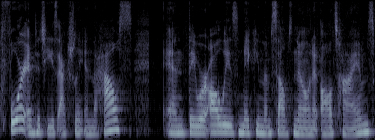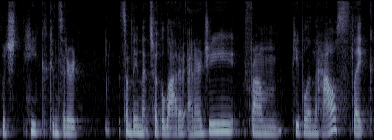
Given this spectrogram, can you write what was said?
four entities actually in the house and they were always making themselves known at all times which he considered something that took a lot of energy from people in the house. Like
